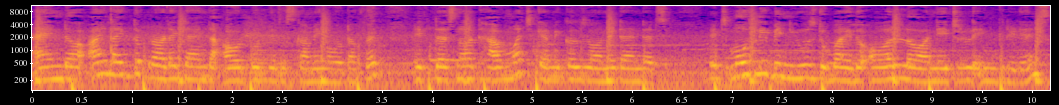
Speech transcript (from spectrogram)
and uh, I like the product and the output which is coming out of it. It does not have much chemicals on it and it's it's mostly been used by the all uh, natural ingredients.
